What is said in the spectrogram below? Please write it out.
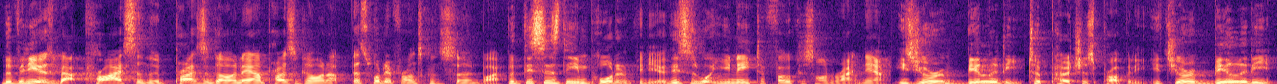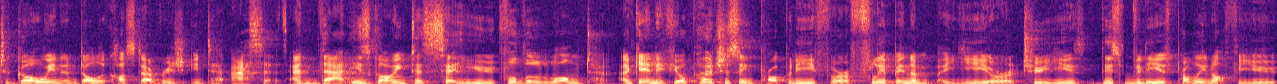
The video is about price and the price is going down, price is going up. That's what everyone's concerned by. But this is the important video. This is what you need to focus on right now is your ability to purchase property. It's your ability to go in and dollar cost average into assets. And that is going to set you for the long term. Again, if you're purchasing property for a flip in a, a year or two years, this video is probably not for you.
